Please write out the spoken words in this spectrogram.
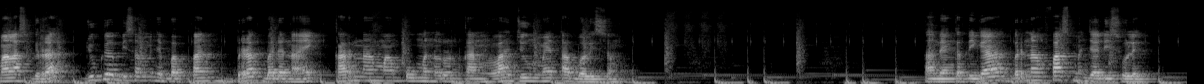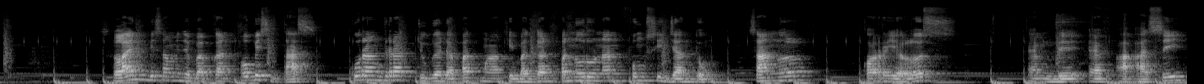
Malas gerak juga bisa menyebabkan berat badan naik karena mampu menurunkan laju metabolisme. Tanda yang ketiga, bernafas menjadi sulit. Selain bisa menyebabkan obesitas, kurang gerak juga dapat mengakibatkan penurunan fungsi jantung. Sanul Coriolis MDFAAC,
